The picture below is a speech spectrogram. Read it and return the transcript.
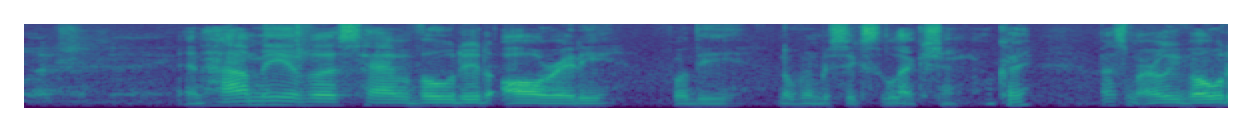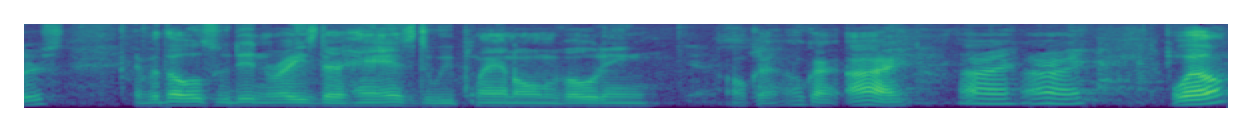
election day. And how many of us have voted already for the November 6th election? Okay, that's some early voters. And for those who didn't raise their hands, do we plan on voting? Yes. Okay, okay, all right, all right, all right. Well,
